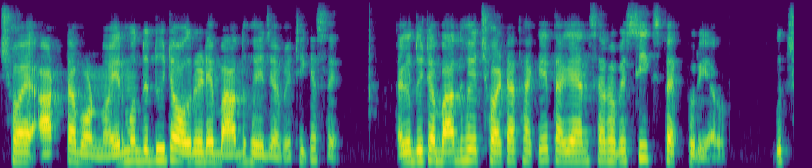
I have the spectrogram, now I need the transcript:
ছয়, আটটা বর্ণ। এর মধ্যে দুইটা অলরেডি বাদ হয়ে যাবে, ঠিক আছে? তাহলে দুইটা বাদ হয়ে ছয়টা থাকে, তাহলে অ্যান্সার হবে সিক্স ফ্যাক্টোরিয়াল বুঝছ?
